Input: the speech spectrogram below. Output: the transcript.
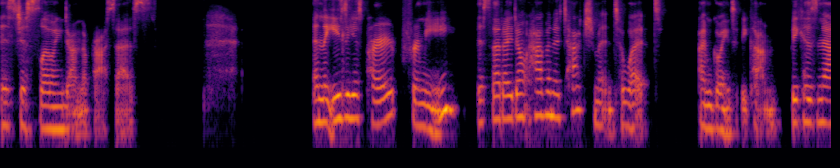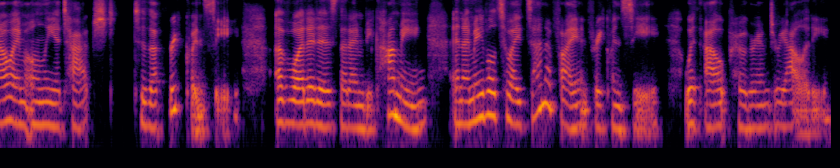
is just slowing down the process. And the easiest part for me is that I don't have an attachment to what I'm going to become because now I'm only attached to the frequency of what it is that I'm becoming. And I'm able to identify in frequency without programmed reality.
